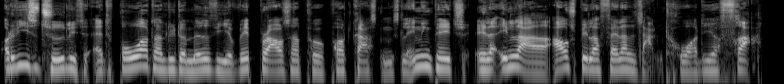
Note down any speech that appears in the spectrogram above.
Og det viser tydeligt, at brugere, der lytter med via webbrowser på podcastens landingpage eller indlejrede afspiller, falder langt hurtigere fra.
